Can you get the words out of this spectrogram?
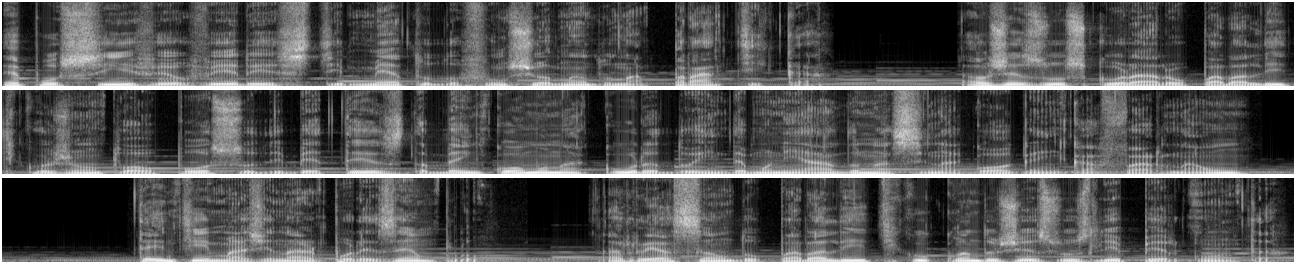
É possível ver este método funcionando na prática. Ao Jesus curar o paralítico junto ao poço de Betesda, bem como na cura do endemoniado na sinagoga em Cafarnaum. Tente imaginar, por exemplo, a reação do paralítico quando Jesus lhe pergunta:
